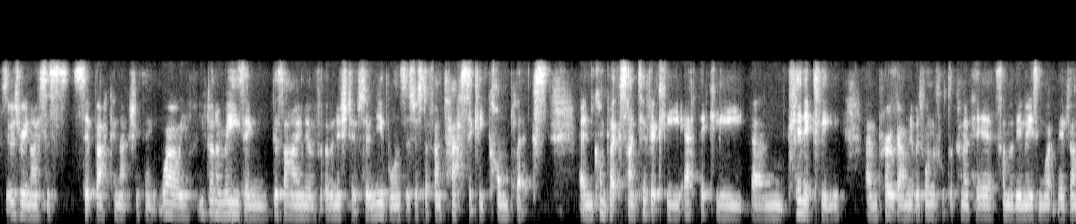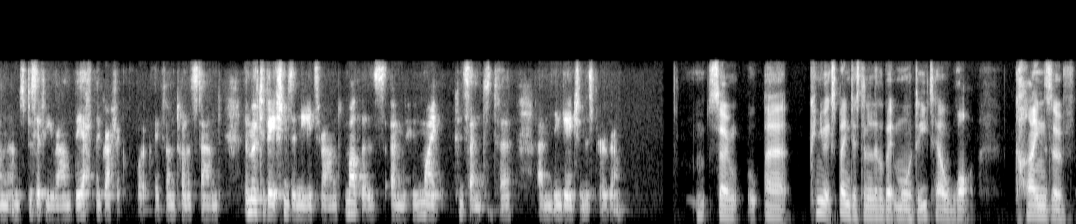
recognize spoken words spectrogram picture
So it was really nice to s- sit back and actually think wow you've, you've done amazing design of, of initiatives. So newborns is just a fantastically complex and complex scientifically ethically um, clinically um, program. And it was wonderful to kind of hear some of the amazing work they've done um, specifically around the ethnographic work they've done to understand the motivations and needs around mothers um, who might consent to um, engage in this program. So uh, can you explain just in a little bit more detail what kinds of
